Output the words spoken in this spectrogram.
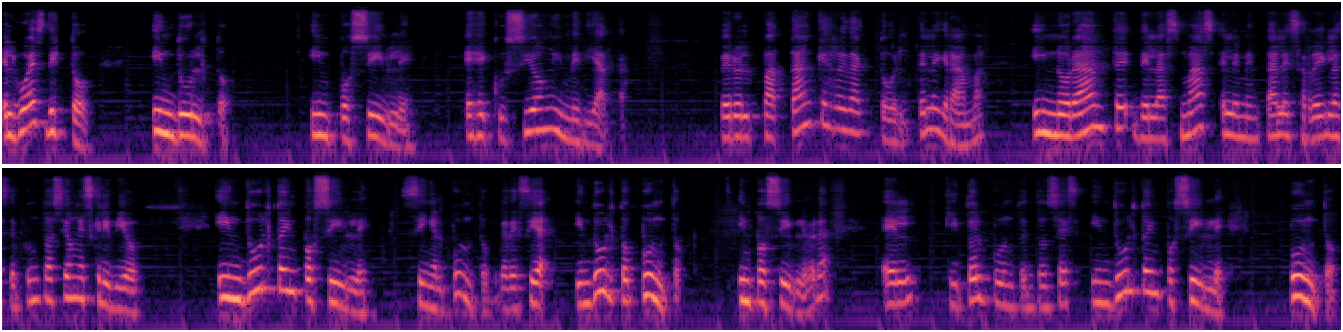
El juez dictó indulto, imposible, ejecución inmediata. Pero el patán que redactó el telegrama, ignorante de las más elementales reglas de puntuación, escribió indulto imposible, sin el punto, porque decía indulto, punto, imposible, ¿verdad? Él quitó el punto, entonces indulto imposible, punto,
